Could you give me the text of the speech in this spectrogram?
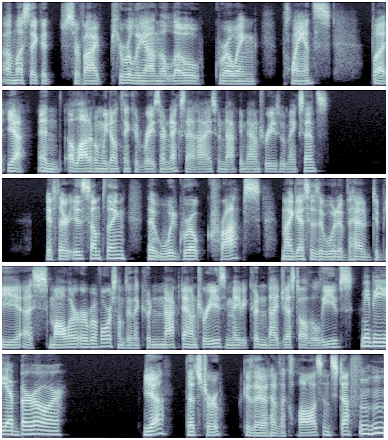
unless they could survive purely on the low growing plants. But yeah, and a lot of them we don't think could raise their necks that high. So knocking down trees would make sense. If there is something that would grow crops, my guess is it would have had to be a smaller herbivore, something that couldn't knock down trees and maybe couldn't digest all the leaves. Maybe a burrower. Yeah, that's true because they would have the claws and stuff. hmm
